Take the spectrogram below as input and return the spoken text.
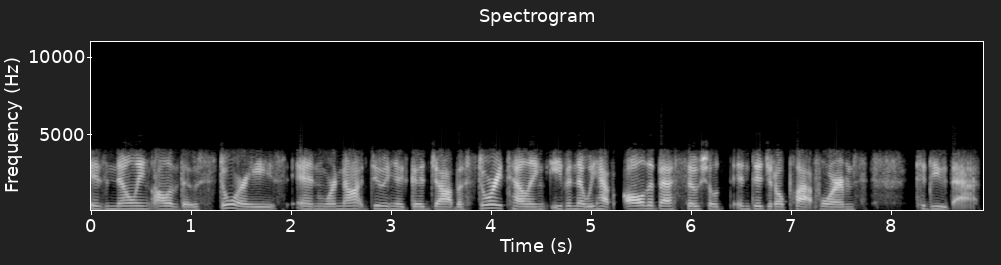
Is knowing all of those stories, and we're not doing a good job of storytelling, even though we have all the best social and digital platforms to do that.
